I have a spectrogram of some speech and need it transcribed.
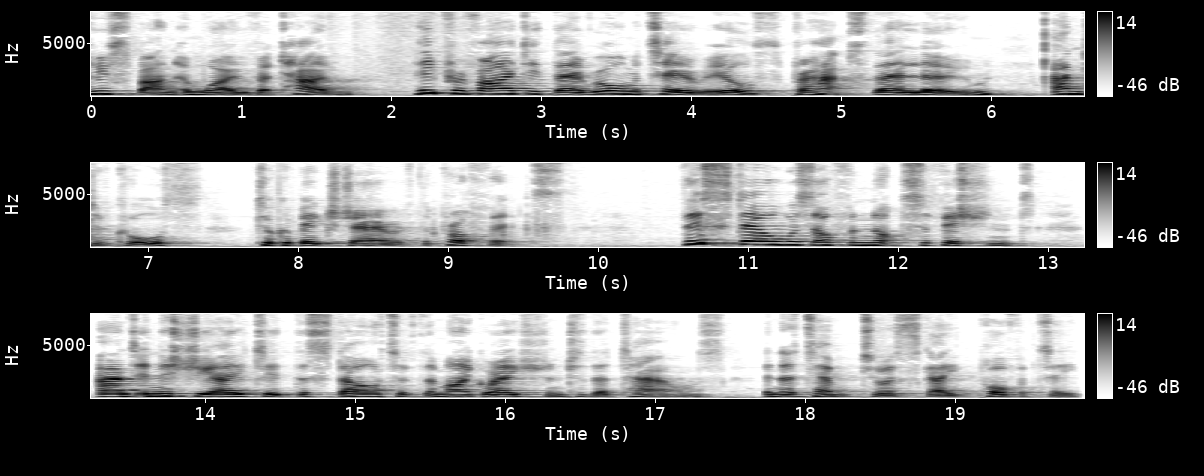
who spun and wove at home. He provided their raw materials, perhaps their loom, and of course took a big share of the profits. This still was often not sufficient and initiated the start of the migration to the towns in an attempt to escape poverty.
